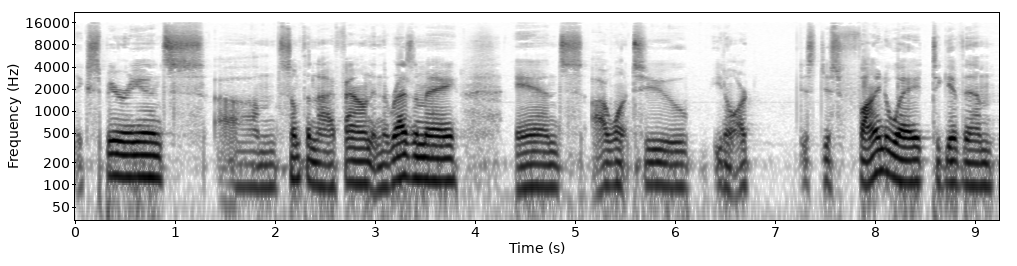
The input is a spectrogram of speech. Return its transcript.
experience, um, something that I found in the resume, and I want to, you know, art- just just find a way to give them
